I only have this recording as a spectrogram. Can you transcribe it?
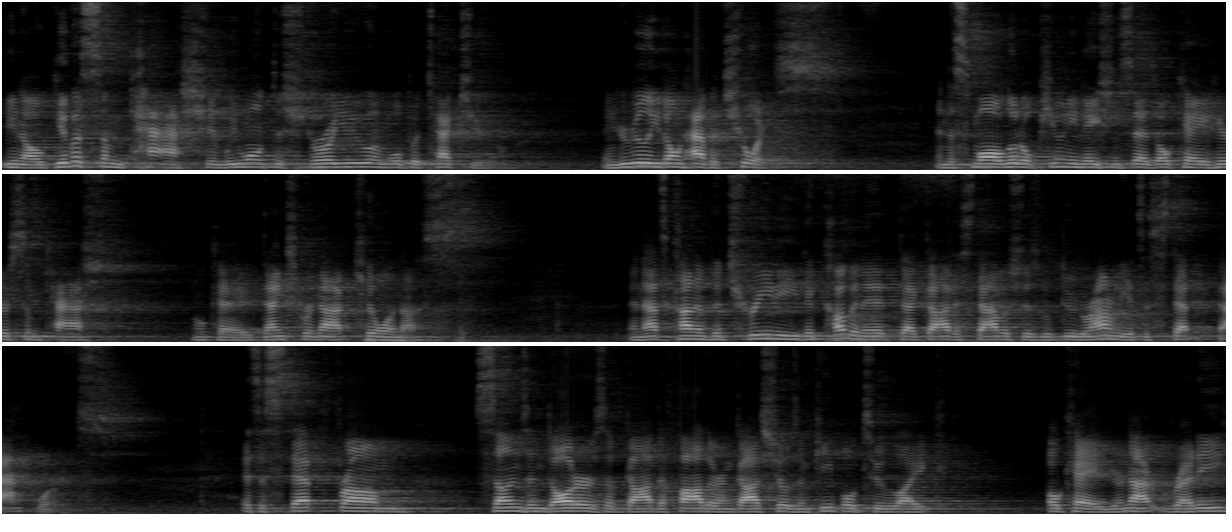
you know, give us some cash and we won't destroy you and we'll protect you. And you really don't have a choice. And the small little puny nation says, okay, here's some cash. Okay, thanks for not killing us. And that's kind of the treaty, the covenant that God establishes with Deuteronomy. It's a step backwards. It's a step from sons and daughters of God the Father and God's chosen people to like, okay, you're not ready.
